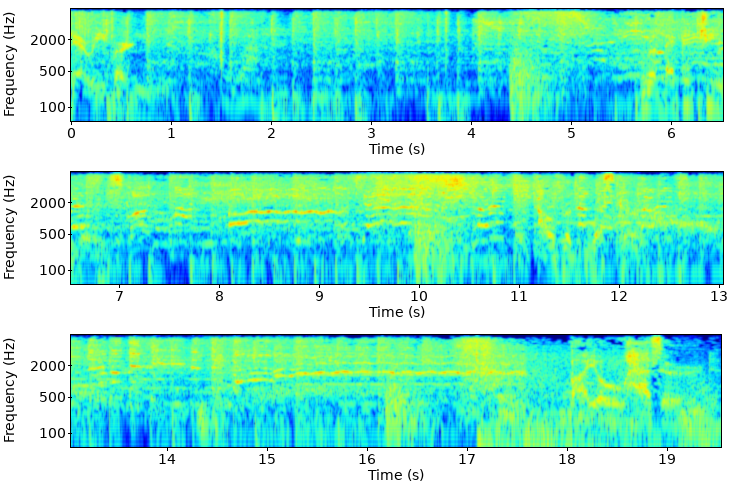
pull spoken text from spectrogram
Barry Burton. Rebecca Chambers. Albert Wesker. Biohazard.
